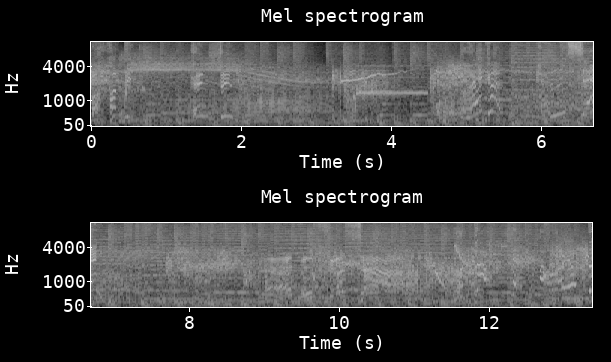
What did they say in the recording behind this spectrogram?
マッハッティック。変身。ブレイク。変身。あとスラッシャーおった。あらやった。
